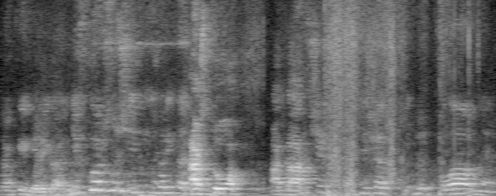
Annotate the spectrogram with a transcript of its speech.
Какие баррикады? Ни в коем случае не на баррикады. А что? А как? Сейчас идет плавное,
